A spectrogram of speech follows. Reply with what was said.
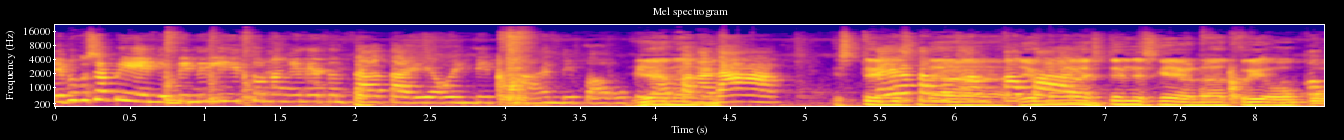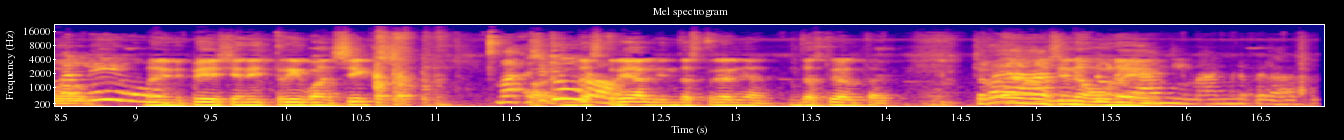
Ibig ko sabihin, ibinili ito ng init ng tatay. Ako hindi pa na, hindi pa ako Yan ang- pinapanganak. Stainless Kaya ang na, kapal. yung mga stainless ngayon na 304, Ang kapal eh, oh. maninipis, yan ay 316. Ma- Pa- siguro. Industrial, industrial yan. Industrial type. Tsaka Kaya sinauna yan. eh. Ni mami na peraso.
